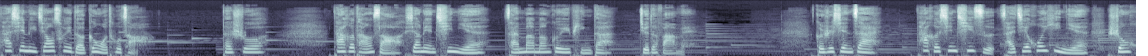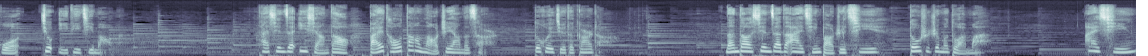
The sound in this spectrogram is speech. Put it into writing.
他心力交瘁地跟我吐槽，他说，他和堂嫂相恋七年，才慢慢归于平淡，觉得乏味。可是现在，他和新妻子才结婚一年，生活就一地鸡毛了。他现在一想到“白头到老”这样的词儿，都会觉得肝疼。难道现在的爱情保质期？都是这么短吗？爱情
